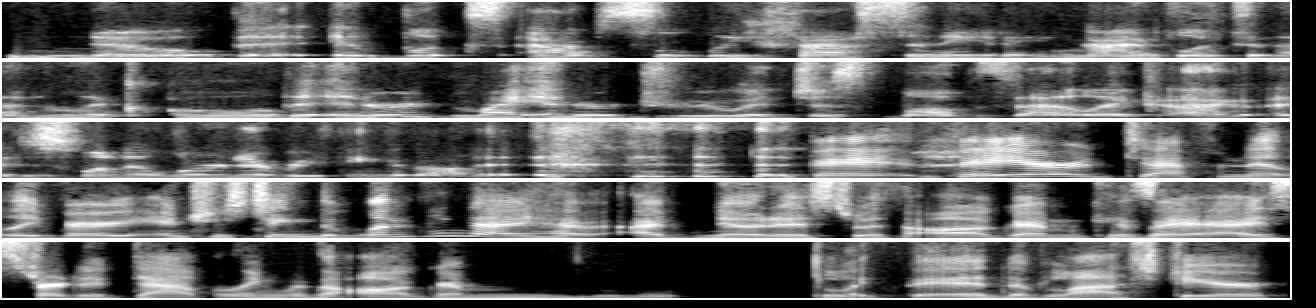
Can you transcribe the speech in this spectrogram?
No, but it looks absolutely fascinating. I've looked at that and I'm like, oh, the inner my inner druid just loves that. Like I, I just want to learn everything about it. they they are definitely very interesting. The one thing I have I've noticed with Ogham, because I, I started dabbling with Ogham like the end of last year,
